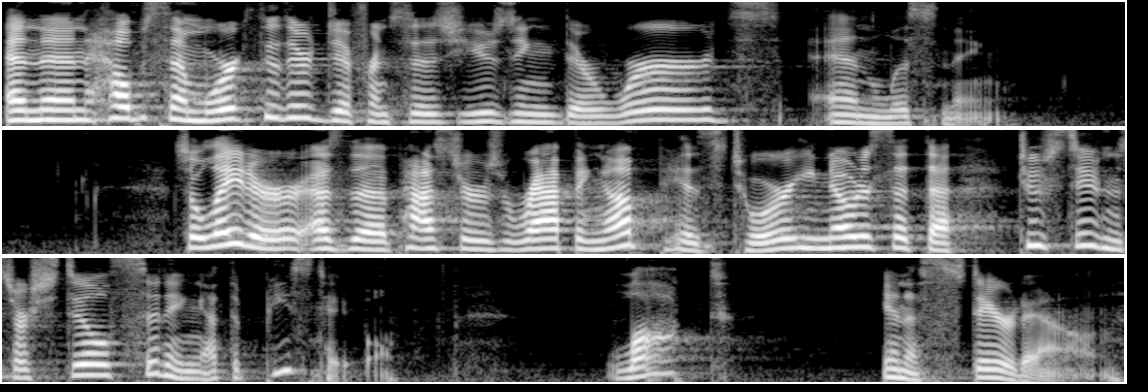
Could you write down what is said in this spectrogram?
and then helps them work through their differences using their words and listening. So later, as the pastor's wrapping up his tour, he noticed that the two students are still sitting at the peace table, locked in a stare down.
